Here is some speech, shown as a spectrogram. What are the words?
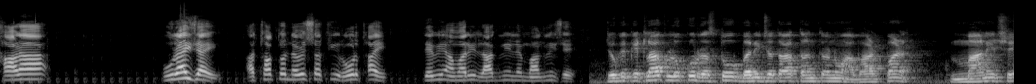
ખાડા પુરાઈ જાય અથવા તો નવેસરથી રોડ થાય તેવી અમારી લાગણી અને માગણી છે. જોકે કેટલાક લોકો રસ્તો બની જતા તંત્રનો આભાર પણ માને છે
